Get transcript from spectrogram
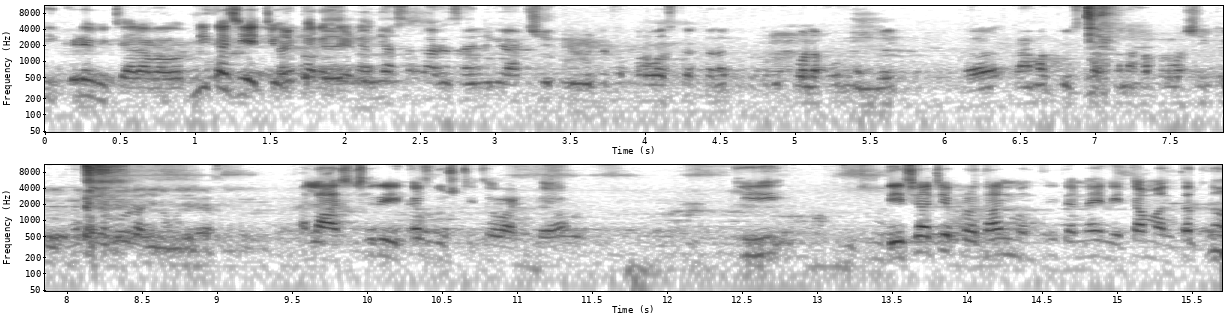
तिकडे विचारा बाबा मी कशी याची उत्तरं त्यांनी असं कारण सांगितलं की आठशे किलोमीटरचा प्रवास करताना कुठेतरी कोल्हापूर मुंबई कामात व्यस्त असताना हा प्रवास राजीनामा दिला मला आश्चर्य एकाच गोष्टीचं वाटतं की देशाचे प्रधानमंत्री त्यांना हे नेता मानतात ना?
